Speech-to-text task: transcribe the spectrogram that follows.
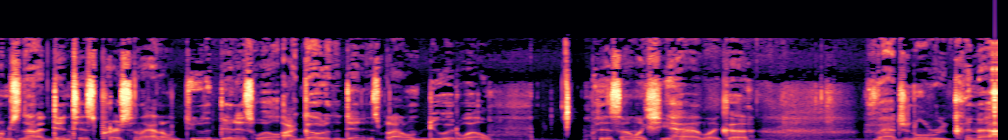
I'm just not a dentist person. Like, I don't do the dentist well. I go to the dentist, but I don't do it well. It sounded like she had like a vaginal root canal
